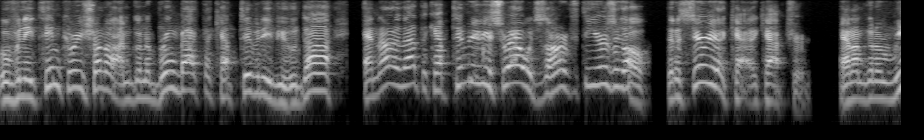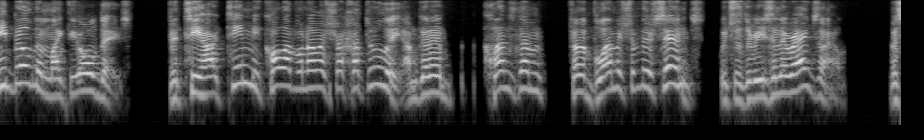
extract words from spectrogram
uvenitim. I'm going to bring back the captivity of Yehuda and not only that, the captivity of Israel, which is 150 years ago, that Assyria ca- captured. And I'm going to rebuild them like the old days. I'm going to cleanse them from the blemish of their sins, which is the reason they were exiled. And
